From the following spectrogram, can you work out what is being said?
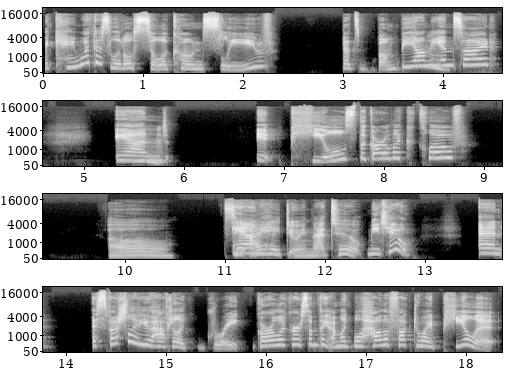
It came with this little silicone sleeve that's bumpy on mm. the hmm. inside and mm. it peels the garlic clove. Oh. See, and I hate doing that too. Me too. And especially if you have to like grate garlic or something, I'm like, well, how the fuck do I peel it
